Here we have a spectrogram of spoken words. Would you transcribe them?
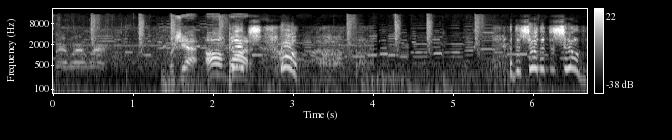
Where, where, where? Where's she at? Oh God! Bitch! Oh! At the shield, at the shield!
